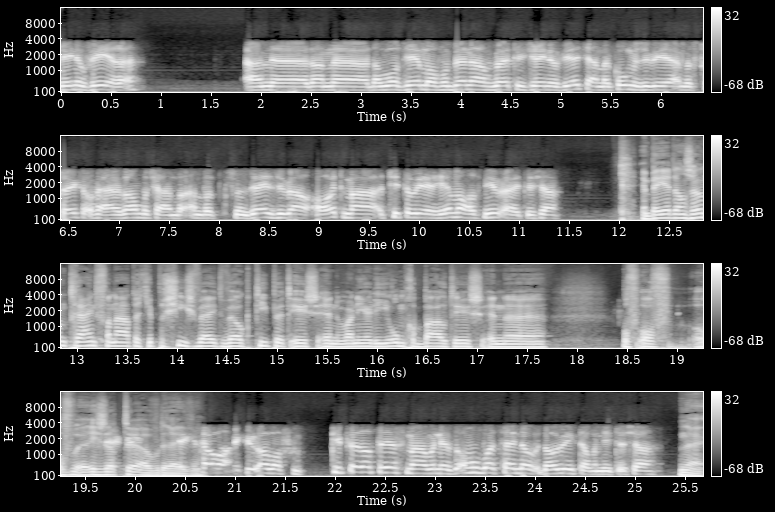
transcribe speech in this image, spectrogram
renoveren. En dan, dan wordt het helemaal van binnen af buiten gerenoveerd. En dan komen ze weer in Maastricht of ergens anders aan. En dat, dan zijn ze wel oud, maar het ziet er weer helemaal als nieuw uit. Dus ja. En ben je dan zo'n treinfanaat dat je precies weet welk type het is en wanneer die omgebouwd is? En, uh, of, of, of is dat te overdreven? Ik, zou wel, ik weet wel wat voor type dat is, maar wanneer ze omgebouwd zijn, dat, dat weet ik dan niet. Dus ja. Nee,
